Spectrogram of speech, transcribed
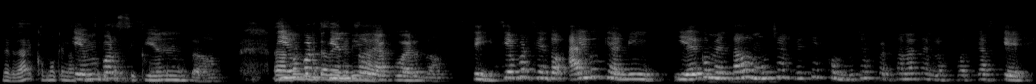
¿verdad? Es como que nos 100%. 100% de acuerdo. Sí, 100%. Algo que a mí, y he comentado muchas veces con muchas personas en los podcasts que,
